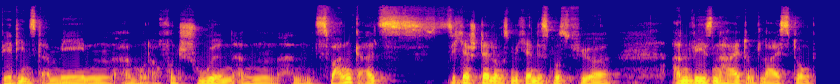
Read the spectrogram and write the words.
Wehrdienstarmeen ähm, oder auch von Schulen an, an Zwang als Sicherstellungsmechanismus für Anwesenheit und Leistung.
